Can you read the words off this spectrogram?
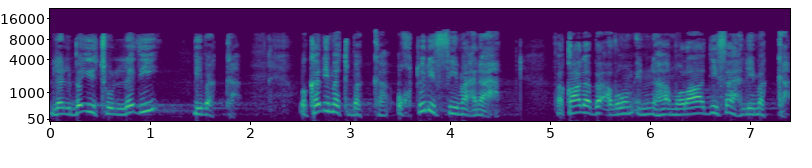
للبيت الذي ببكة. وكلمة بكة اختلف في معناها. فقال بعضهم إنها مرادفة لمكة.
